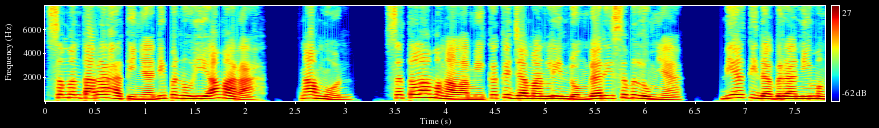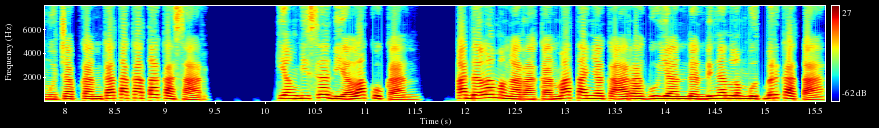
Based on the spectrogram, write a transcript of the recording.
sementara hatinya dipenuhi amarah. Namun, setelah mengalami kekejaman Lindong dari sebelumnya, dia tidak berani mengucapkan kata-kata kasar. Yang bisa dia lakukan adalah mengarahkan matanya ke arah Guyan dan dengan lembut berkata,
